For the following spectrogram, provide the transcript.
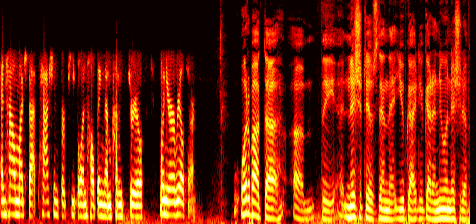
and how much that passion for people and helping them comes through when you're a realtor. What about the um, the initiatives then that you've got? You've got a new initiative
